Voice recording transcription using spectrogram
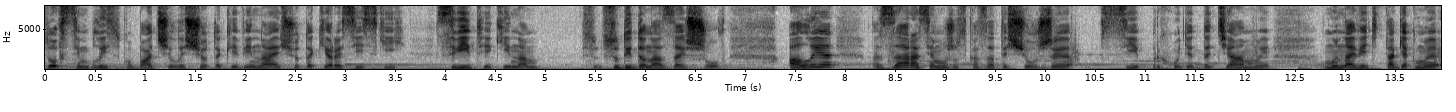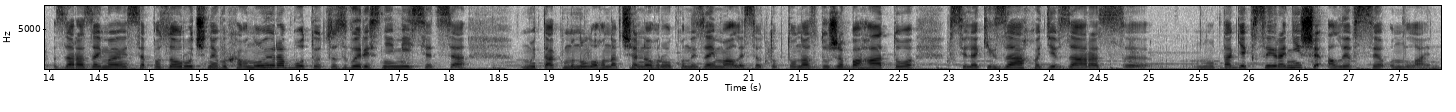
зовсім близько бачили, що таке війна і що таке російський світ, який нам сю- сюди до нас зайшов. Але зараз я можу сказати, що вже всі приходять до тями. Ми навіть так як ми зараз займаємося позаурочною виховною роботою, це з вересня місяця. Ми так минулого навчального року не займалися. Тобто, у нас дуже багато всіляких заходів зараз. е, Ну так як все і раніше, але все онлайн.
